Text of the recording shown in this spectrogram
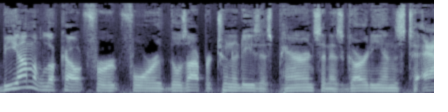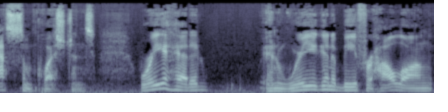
Be on the lookout for, for those opportunities as parents and as guardians to ask some questions. Where are you headed? And where are you going to be for how long?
